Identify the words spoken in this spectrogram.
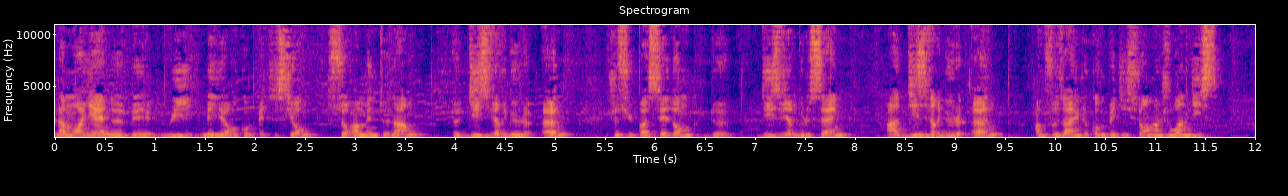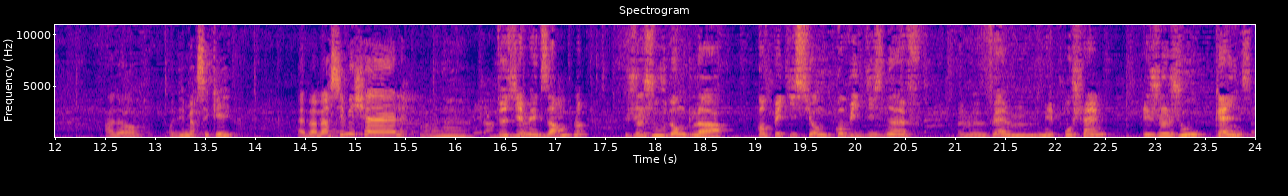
La moyenne des 8 meilleures compétitions sera maintenant de 10,1. Je suis passé donc de 10,5 à 10,1 en faisant une compétition en jouant 10. Alors, on dit merci qui? Eh ben merci Michel. Deuxième exemple, je joue donc la compétition Covid-19 le 20 mai prochain et je joue 15.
